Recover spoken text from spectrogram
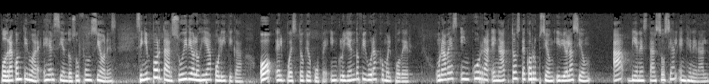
podrá continuar ejerciendo sus funciones sin importar su ideología política o el puesto que ocupe, incluyendo figuras como el poder, una vez incurra en actos de corrupción y violación a bienestar social en general.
